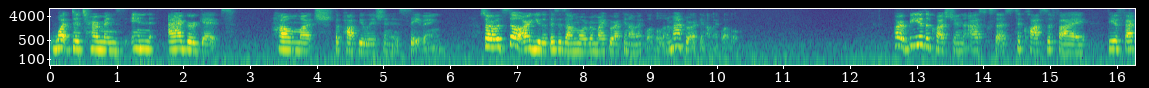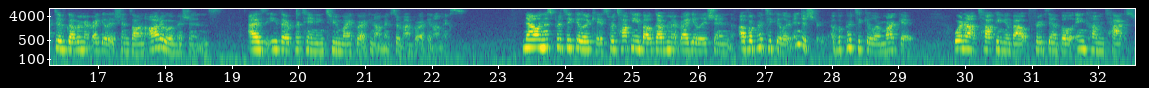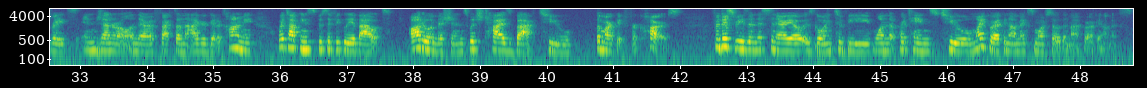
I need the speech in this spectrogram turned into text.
what determines in aggregate how much the population is saving. So I would still argue that this is on more of a microeconomic level than a macroeconomic level. Part B of the question asks us to classify the effect of government regulations on auto emissions as either pertaining to microeconomics or macroeconomics. Now, in this particular case, we're talking about government regulation of a particular industry, of a particular market. We're not talking about, for example, income tax rates in general and their effect on the aggregate economy. We're talking specifically about auto emissions, which ties back to the market for cars. For this reason, this scenario is going to be one that pertains to microeconomics more so than macroeconomics.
